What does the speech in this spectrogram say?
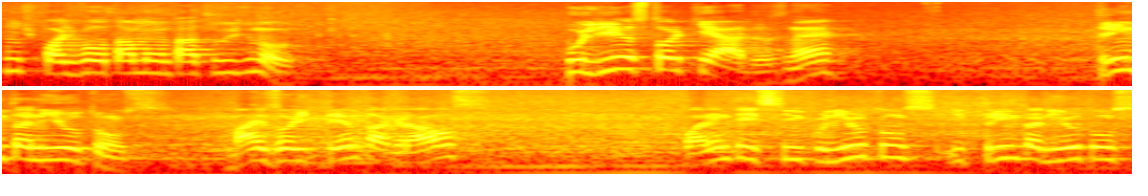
a gente pode voltar a montar tudo de novo. Polias torqueadas, né? 30 newtons mais 80 graus, 45 newtons e 30 newtons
